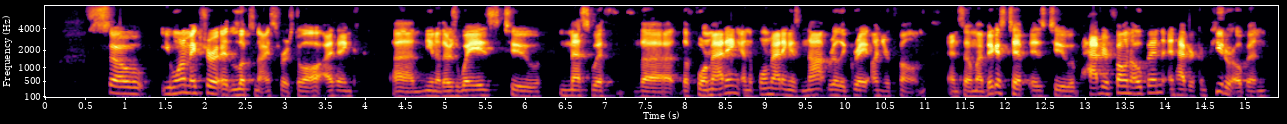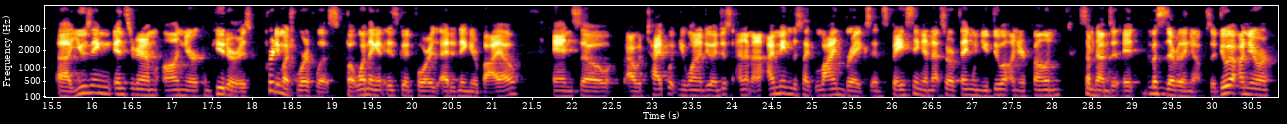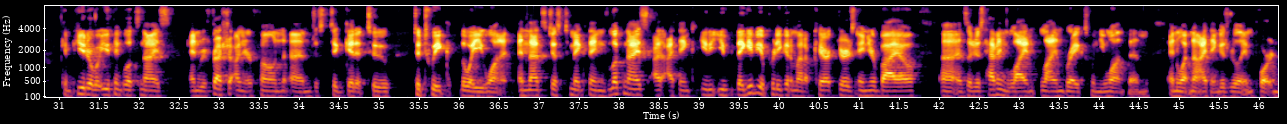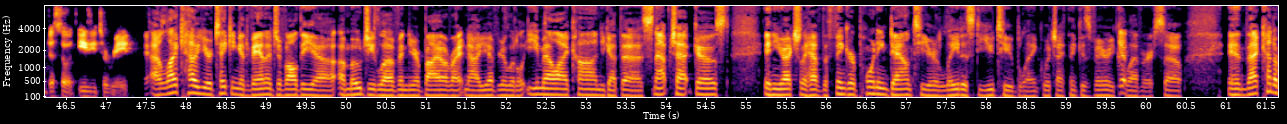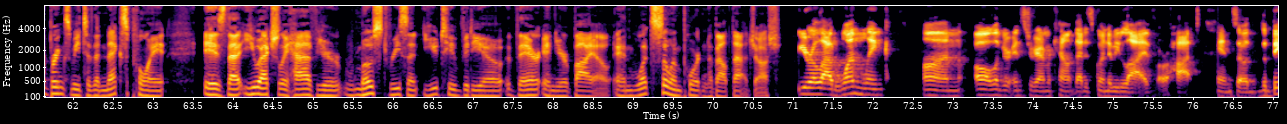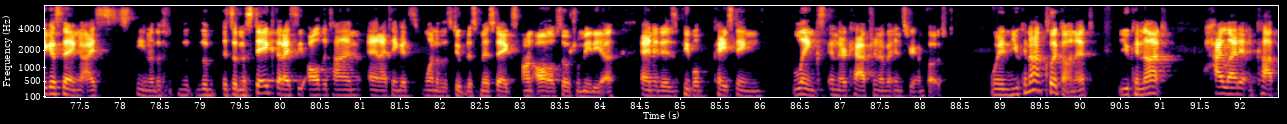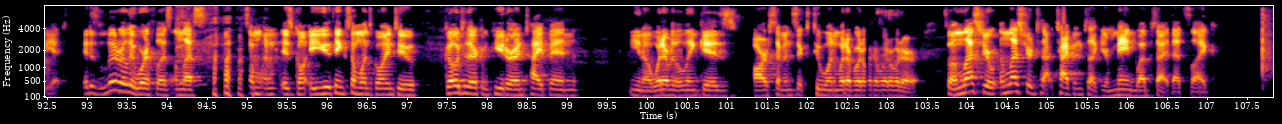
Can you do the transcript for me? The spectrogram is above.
So you want to make sure it looks nice, first of all. I think, uh, you know, there's ways to mess with the the formatting, and the formatting is not really great on your phone. And so my biggest tip is to have your phone open and have your computer open uh, using Instagram on your computer is pretty much worthless. But one thing it is good for is editing your bio. And so I would type what you want to do, and just and I mean just like line breaks and spacing and that sort of thing. When you do it on your phone, sometimes it, it messes everything up. So do it on your computer, what you think looks nice, and refresh it on your phone, and just to get it to to tweak the way you want it. And that's just to make things look nice. I, I think you, you, they give you a pretty good amount of characters in your bio, uh, and so just having line line breaks when you want them and whatnot, I think is really important, just so it's easy to read. I like how you're taking advantage of all the uh, emoji love in your bio right now. You have your little email icon, you got the Snapchat ghost, and you actually have the finger pointing down to your latest YouTube link, which I think is very yep. clever. So, and that kind of brings me to the next point is that you actually have your most recent YouTube video there in your bio. And what's so important about that, Josh? You're allowed one link on all of your Instagram account that is going to be live or hot. And so the biggest thing I, you know, the, the, the, it's a mistake that I see all the time, and I think it's one of the stupidest mistakes on all of social media, and it is people pasting links in their caption of an Instagram post. When you cannot click on it, you cannot highlight it and copy it. It is literally worthless unless someone is going. You think someone's going to go to their computer and type in, you know, whatever the link is, R7621, whatever, whatever, whatever, whatever. So unless you're unless you're t- typing to like your main website that's like,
